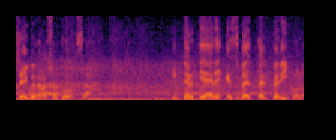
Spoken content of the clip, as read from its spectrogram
Prosegue nella sua corsa. Interviene e sventa il pericolo.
